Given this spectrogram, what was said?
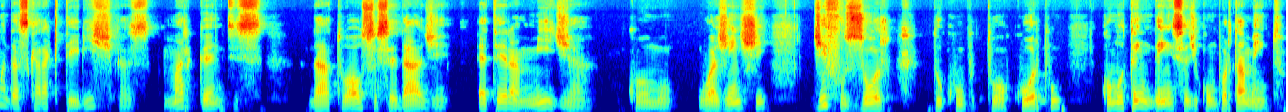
Uma das características marcantes da atual sociedade é ter a mídia como o agente difusor do culto ao corpo como tendência de comportamento.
